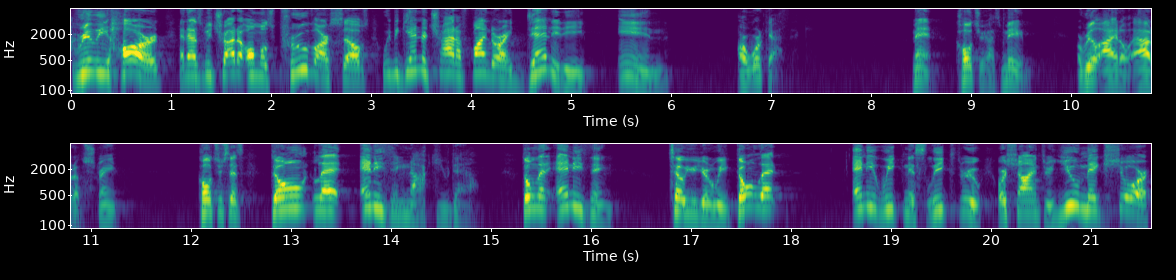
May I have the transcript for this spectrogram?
really hard and as we try to almost prove ourselves, we begin to try to find our identity in our work ethic. Man, culture has made a real idol out of strength. Culture says, don't let anything knock you down. Don't let anything tell you you're weak. Don't let any weakness leak through or shine through. You make sure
